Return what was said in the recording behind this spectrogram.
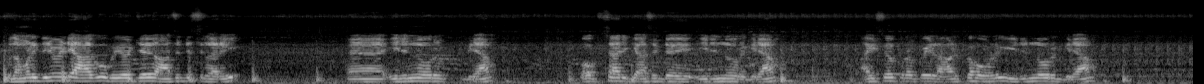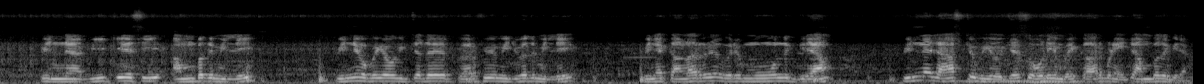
ഇപ്പോൾ നമ്മൾ ഇതിനു വേണ്ടി ആകെ ഉപയോഗിച്ചത് ആസിഡ് സിലറി ഇരുന്നൂറ് ഗ്രാം. ഓക്സാലിക് ആസിഡ് ഇരുന്നൂറ് ഗ്രാം. ഐസോപ്രോപ്പൈൽ ആൽക്കഹോൾ ഇരുന്നൂറ് ഗ്രാം. പിന്നെ ബി കെ സി അമ്പത് മില്ലി പിന്നെ ഉപയോഗിച്ചത് പെർഫ്യൂം ഇരുപത് മില്ലി പിന്നെ കളറ് ഒരു മൂന്ന് ഗ്രാം പിന്നെ ലാസ്റ്റ് ഉപയോഗിച്ച സോഡിയം ബൈ കാർബണേറ്റ് അമ്പത് ഗ്രാം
